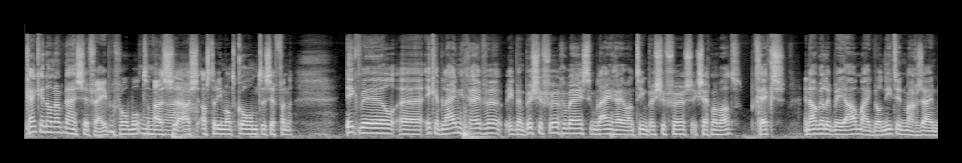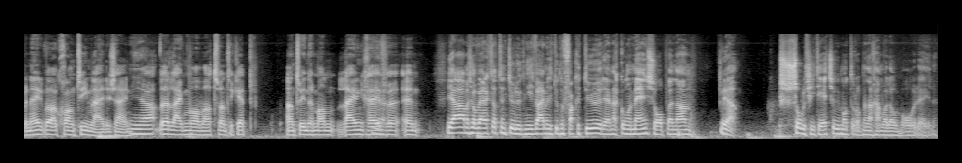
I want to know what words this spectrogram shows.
Kijk je dan ook naar een cv bijvoorbeeld? Als, als, als er iemand komt en zegt van... Ik wil, uh, ik heb leiding gegeven. Ik ben buschauffeur geweest. Ik heb leiding gegeven aan tien buschauffeurs. Ik zeg maar wat. Geks. En nou wil ik bij jou, maar ik wil niet in het magazijn beneden. Ik wil ook gewoon teamleider zijn. Ja. Dat lijkt me wel wat, want ik heb aan 20 man leiding geven. Ja. En... ja, maar zo werkt dat natuurlijk niet. Wij hebben natuurlijk een vacature en daar komen mensen op en dan ja. solliciteert zo iemand erop en dan gaan we dat beoordelen.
